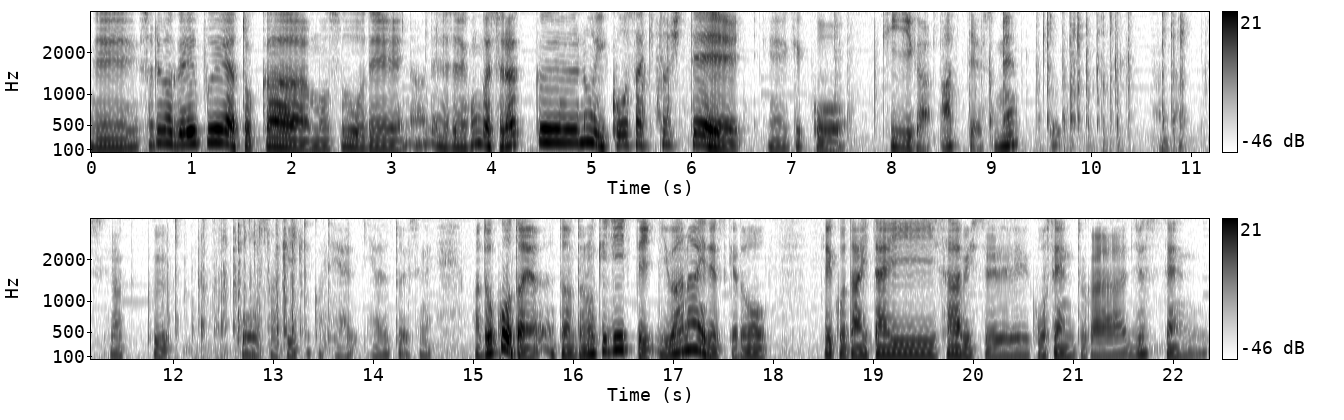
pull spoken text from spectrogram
でそれはグループウェアとかもそうでなんでですね今回スラックの移行先として、えー、結構記事があってですねスラック移行先とかでやるとですねまあ、どことはどの記事って言わないですけど結構大体サービス5選とか10選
